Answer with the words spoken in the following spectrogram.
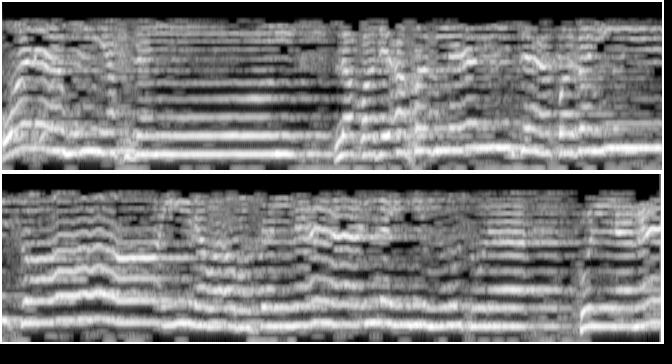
ولا هم يحزنون. لقد أخذنا ميثاق بني إسرائيل وأرسلنا إليهم رسلا كلما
